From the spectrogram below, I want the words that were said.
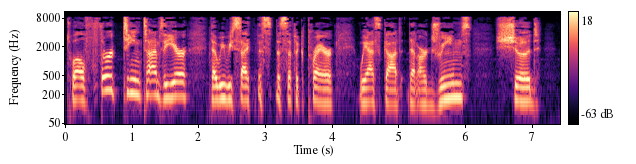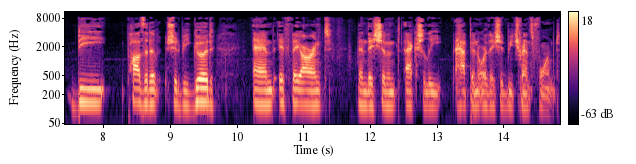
12, 13 times a year that we recite this specific prayer. We ask God that our dreams should be positive, should be good, and if they aren't, then they shouldn't actually happen or they should be transformed.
